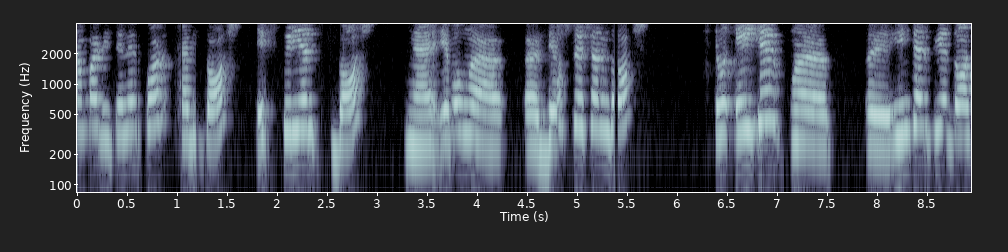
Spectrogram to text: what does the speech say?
নাম্বার রিটেনের পর দশ এক্সপিরিয়েন্স দশ এবং ডেমনস্ট্রেশন দশ এবং এই যে ইন্টারভিউ দশ,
